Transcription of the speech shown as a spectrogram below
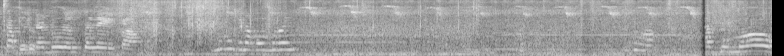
ka, pinadulang tanay ka. Hindi mo kinakoburan. Sabi mo,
